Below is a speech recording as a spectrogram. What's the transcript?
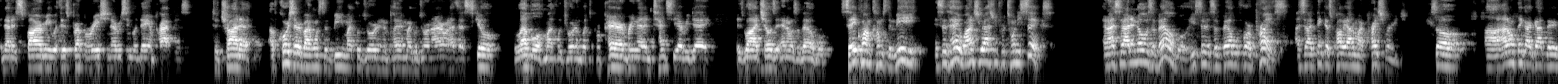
and that inspired me with his preparation every single day in practice to try to. Of course, everybody wants to be Michael Jordan and play Michael Jordan. Everyone has that skill level of Michael Jordan, but to prepare and bring that intensity every day is why I chose it and it was available. Saquon comes to me and says, Hey, why don't you ask me for 26? And I said, I didn't know it was available. He said, It's available for a price. I said, I think that's probably out of my price range. So uh, I don't think I got the,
